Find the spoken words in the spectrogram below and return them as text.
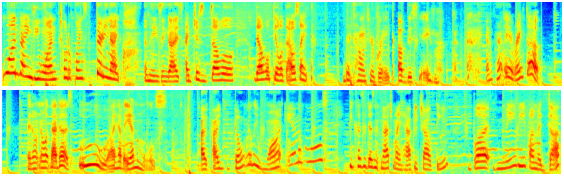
191, total points 39. Oh, amazing, guys. I just double, double killed. That was like the counter break of this game. and apparently I ranked up. I don't know what that does. Ooh, I have animals. I, I don't really want animals because it doesn't match my happy child theme. But maybe if I'm a duck,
